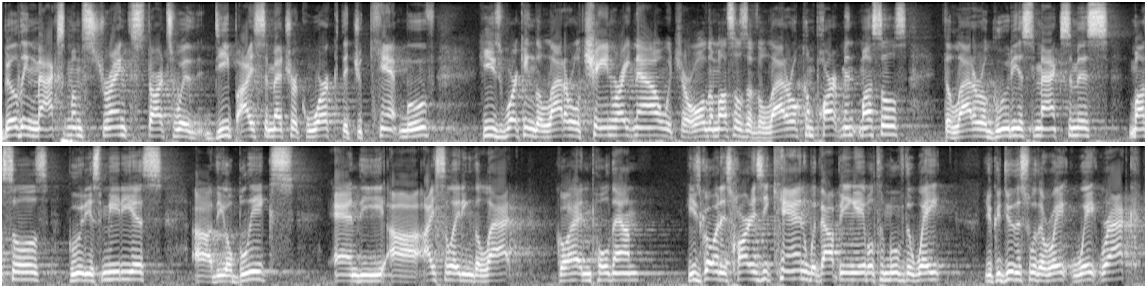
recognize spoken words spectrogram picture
Building maximum strength starts with deep isometric work that you can't move. He's working the lateral chain right now, which are all the muscles of the lateral compartment muscles, the lateral gluteus maximus muscles, gluteus medius, uh, the obliques, and the uh, isolating the lat. Go ahead and pull down. He's going as hard as he can without being able to move the weight. You could do this with a weight, weight rack,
